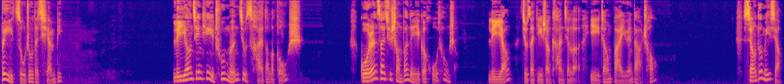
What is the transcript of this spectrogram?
被诅咒的钱币。李阳今天一出门就踩到了狗屎，果然在去上班的一个胡同上，李阳就在地上看见了一张百元大钞。想都没想，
